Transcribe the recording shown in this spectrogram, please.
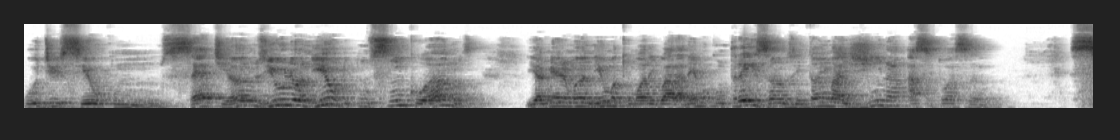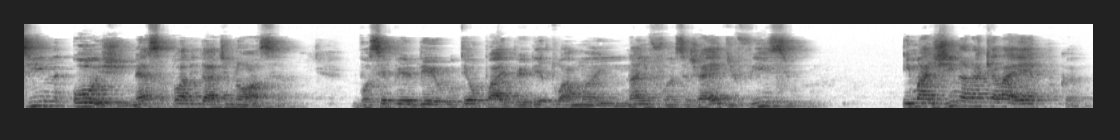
O Dirceu com 7 anos e o Leonildo com 5 anos. E a minha irmã Nilma, que mora em Guararema, com 3 anos. Então imagina a situação. Se hoje, nessa atualidade nossa, você perder o teu pai, perder tua mãe na infância já é difícil, imagina naquela época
